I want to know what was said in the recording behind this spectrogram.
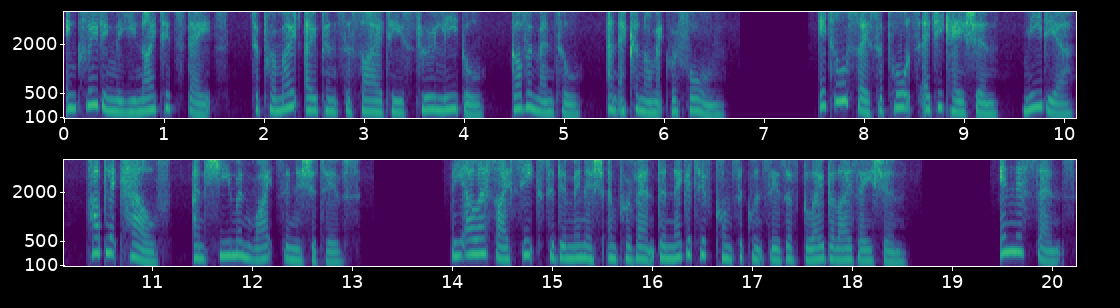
including the United States, to promote open societies through legal, governmental, and economic reform. It also supports education, media, public health, and human rights initiatives. The OSI seeks to diminish and prevent the negative consequences of globalization. In this sense,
